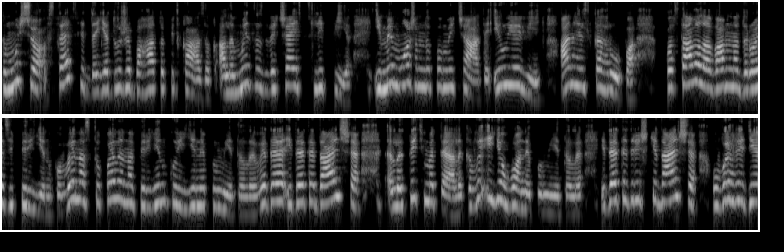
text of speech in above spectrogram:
тому що всесвіт дає дуже багато підказок, але ми зазвичай сліпі, і ми можемо не помічати. І уявіть, ангельська група поставила вам на дорозі пір'їнку. Ви наступили на пір'їнку, її не помітили. Ви де йдете далі, летить метелик. Ви і його не помітили. Ідете трішки далі у вигляді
